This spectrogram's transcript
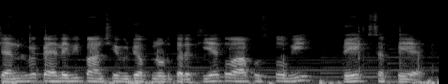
चैनल पे पहले भी पाँच छः वीडियो अपलोड कर रखी है तो आप उसको भी देख सकते हैं।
